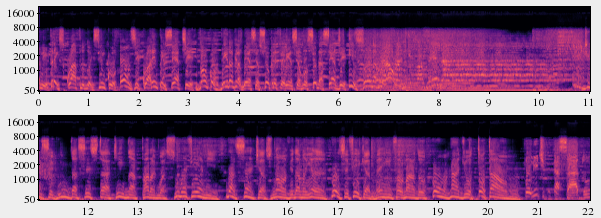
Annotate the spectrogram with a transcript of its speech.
3425 1147. Val Cordeiro agradece a sua preferência, você da sede e Zona Rural. De segunda a sexta, aqui na Paraguaçu FM, das 7 às 9 da manhã, você fica bem informado com Rádio Total. Político caçado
